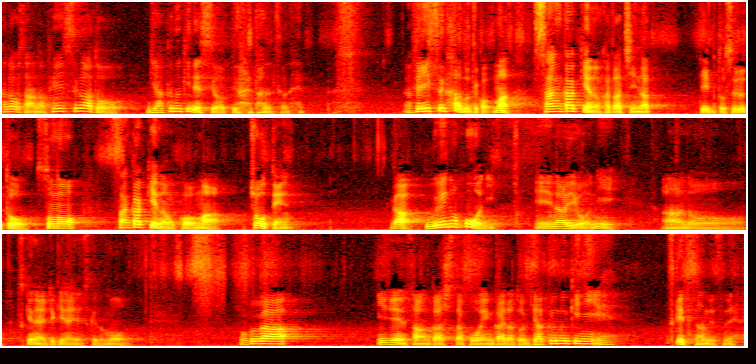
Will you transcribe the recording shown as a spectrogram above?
片岡さんあのフェイスガード逆向きですよって言われたんですよね。フェイスガードってこう、まあ、三角形の形になっているとするとその三角形のこう、まあ、頂点が上の方になるようにあのけないといけないんですけども僕が以前参加した講演会だと逆向きにつけてたんですね。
